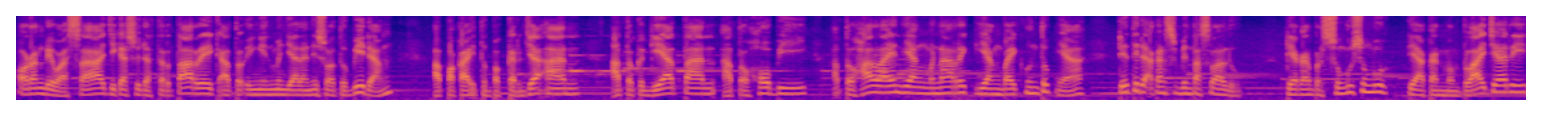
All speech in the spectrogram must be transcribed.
Orang dewasa jika sudah tertarik atau ingin menjalani suatu bidang, apakah itu pekerjaan, atau kegiatan, atau hobi, atau hal lain yang menarik yang baik untuknya, dia tidak akan sepintas lalu. Dia akan bersungguh-sungguh, dia akan mempelajari,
